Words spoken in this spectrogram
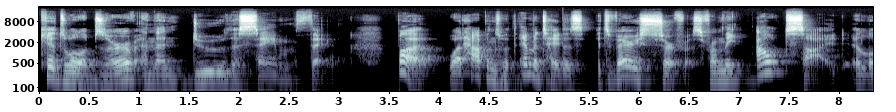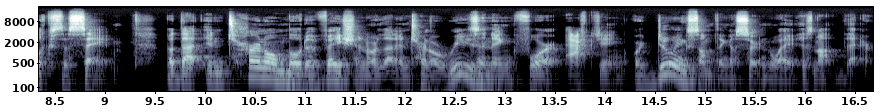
kids will observe and then do the same thing. But what happens with imitate is it's very surface. From the outside, it looks the same. But that internal motivation or that internal reasoning for acting or doing something a certain way is not there.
